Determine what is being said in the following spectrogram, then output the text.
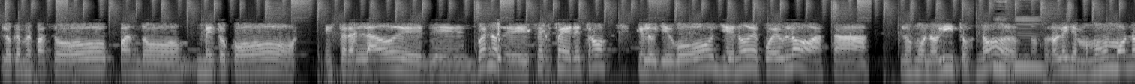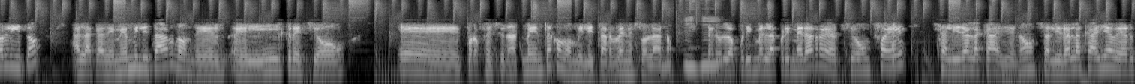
lo que me pasó cuando me tocó estar al lado de, bueno, de ese féretro que lo llevó lleno de pueblo hasta los monolitos, ¿no? Nosotros le llamamos un monolito a la Academia Militar donde él, creció eh, profesionalmente como militar venezolano. Pero lo la primera reacción fue salir a la calle, ¿no? Salir a la calle a ver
